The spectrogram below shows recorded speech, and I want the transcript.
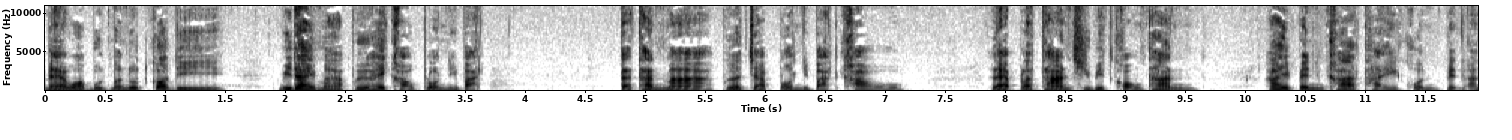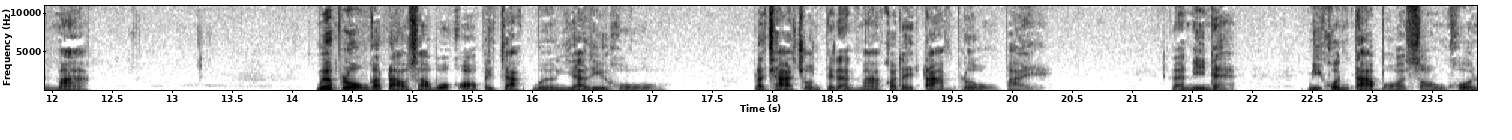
แม้ว่าบุตรมนุษย์ก็ดี ไม่ได้มาเพื่อให้เขาปรนิบัติ แต่ท่านมาเพื่อจะปรนิบัติเขา และประทานชีวิตของท่าน ให้เป็นค่าไถ่คนเป็นอันมาก เมื่อพระองค์กับเหล่าสาวกออกไปจากเมืองยาลิโฮ ประชาชนเป็นอันมากก็ได้ตามพระองค์ไป และนี่แน่มีคนตาบอดสองคน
